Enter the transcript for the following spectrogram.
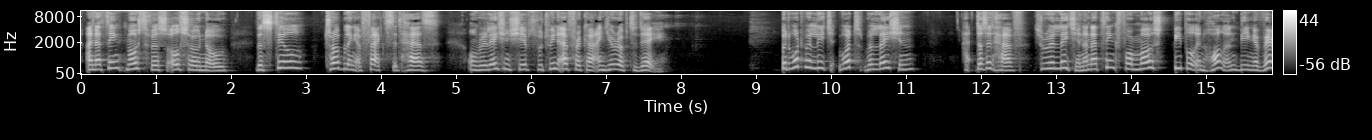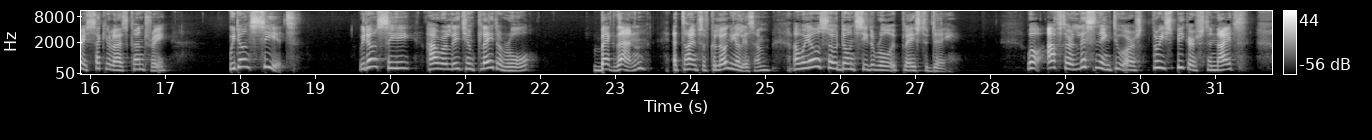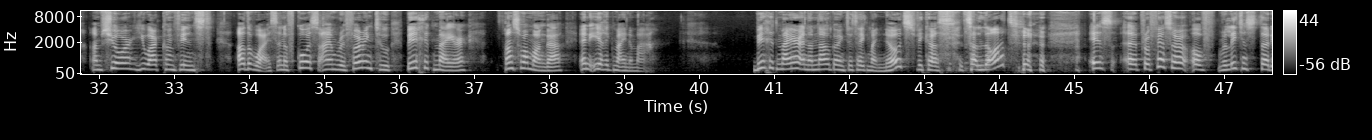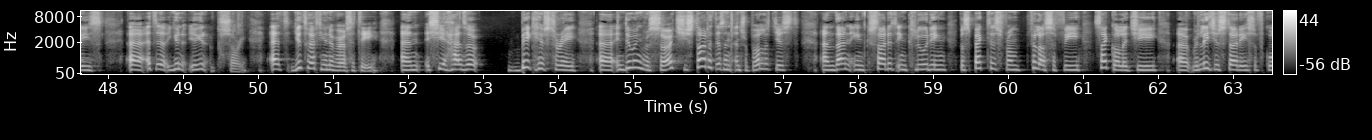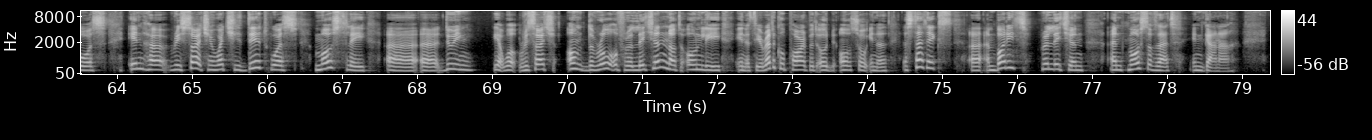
And I think most of us also know the still troubling effects it has on relationships between Africa and Europe today. But what, what relation does it have to religion? And I think for most people in Holland, being a very secularized country, we don't see it. We don't see how religion played a role back then at times of colonialism, and we also don't see the role it plays today. Well, after listening to our three speakers tonight, I'm sure you are convinced otherwise. And of course, I'm referring to Birgit Meyer, François Manga, and Erik Meinema. Birgit Meyer, and I'm now going to take my notes because it's a lot, is a professor of religion studies uh, at the sorry at Utrecht University, and she has a big history uh, in doing research. She started as an anthropologist and then in started including perspectives from philosophy, psychology, uh, religious studies, of course, in her research. And what she did was mostly uh, uh doing yeah, well, research on the role of religion, not only in a theoretical part, but also in aesthetics, uh, embodied religion, and most of that in Ghana.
